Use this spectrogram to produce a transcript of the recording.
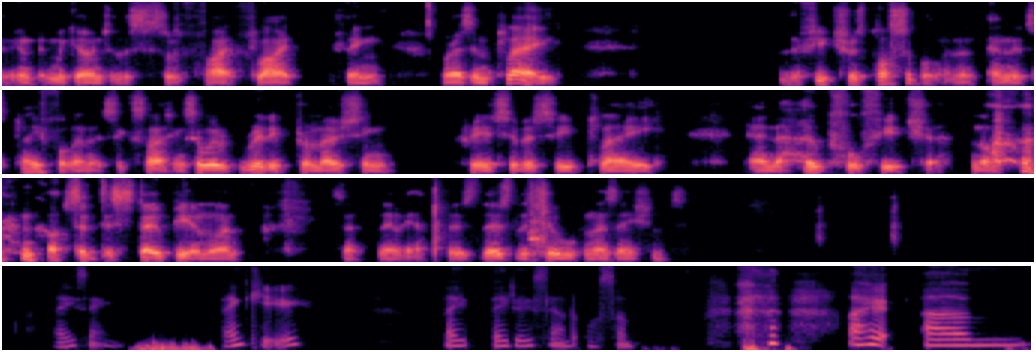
and we go into this sort of fight flight thing. Whereas in play, the future is possible and, and it's playful and it's exciting. So we're really promoting creativity, play, and a hopeful future, not, not a dystopian one. So there we are. Those, those are the two organizations. Amazing. Thank you. They, they do sound awesome. I um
